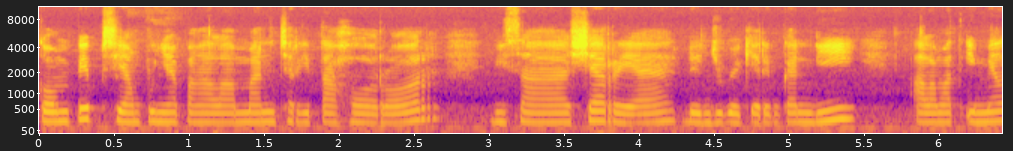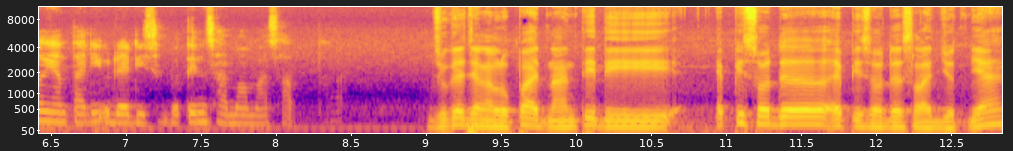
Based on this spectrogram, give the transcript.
Kompips yang punya pengalaman cerita horor bisa share ya dan juga kirimkan di alamat email yang tadi udah disebutin sama Mas Sabta. Juga jangan lupa nanti di episode episode selanjutnya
